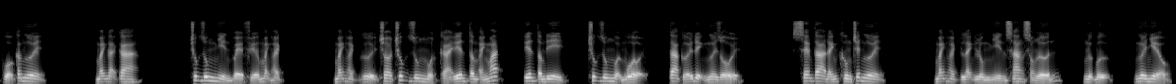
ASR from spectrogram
của các ngươi. Mạnh đại ca. Trúc dung nhìn về phía mạnh hoạch. Mạnh hoạch gửi cho trúc dung một cái yên tâm ánh mắt, yên tâm đi, trúc dung muội muội, ta cưới định ngươi rồi. Xem ta đánh không chết ngươi. Mạnh hoạch lạnh lùng nhìn sang sóng lớn ngự bự, ngươi nhiều.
